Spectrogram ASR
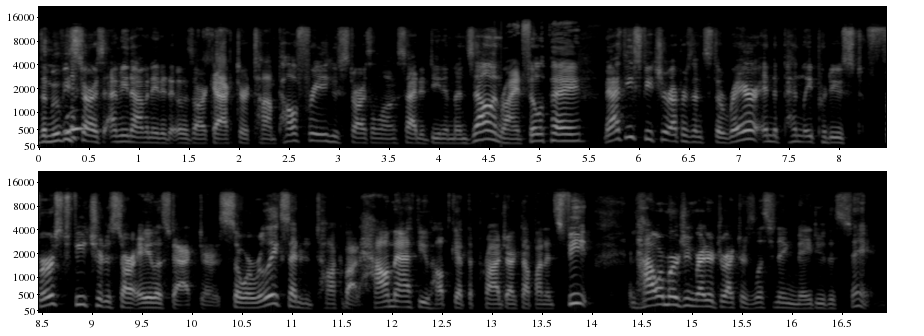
The movie stars Emmy nominated Ozark actor Tom Pelphrey, who stars alongside Idina Menzel and Ryan Phillippe. Matthew's feature represents the rare independently produced first feature to star A list actors. So we're really excited to talk about how Matthew helped get the project up on its feet and how emerging writer directors listening may do the same.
